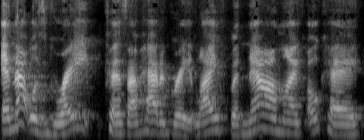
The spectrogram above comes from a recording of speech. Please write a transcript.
and that was great because I've had a great life. But now I'm like, okay,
